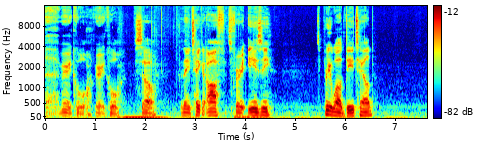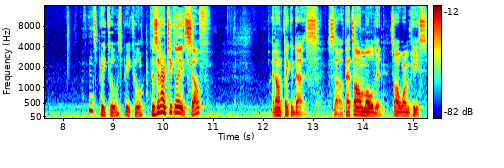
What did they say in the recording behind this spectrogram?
Uh, very cool, very cool. So then you take it off. It's very easy. It's pretty well detailed. It's pretty cool. It's pretty cool. Does it articulate itself? I don't think it does. So that's all molded. It's all one piece.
